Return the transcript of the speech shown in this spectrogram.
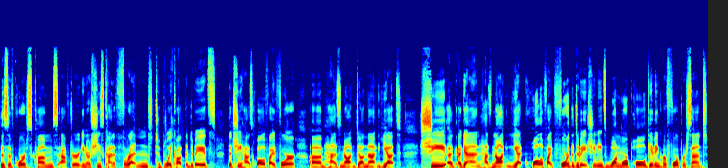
This, of course, comes after you know she's kind of threatened to boycott the debates that she has qualified for, um, has not done that yet. She, again, has not yet qualified for the debate. She needs one more poll giving her 4%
